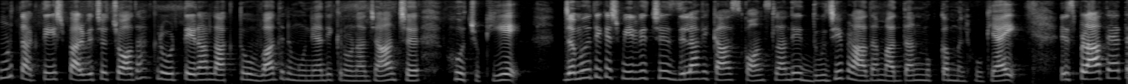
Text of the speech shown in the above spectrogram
ਹੁਣ ਤੱਕ ਦੇਸ਼ ਭਰ ਵਿੱਚ 14 ਕਰੋੜ 13 ਲੱਖ ਤੋਂ ਵੱਧ ਨਮੂਨਿਆਂ ਦੀ ਕਰੋਨਾ ਜਾਂਚ ਹੋ ਚੁੱਕੀ ਹੈ ਜੰਮੂ ਅਤੇ ਕਸ਼ਮੀਰ ਵਿੱਚ ਜ਼ਿਲ੍ਹਾ ਵਿਕਾਸ ਕੌਂਸਲਾਂ ਦੇ ਦੂਜੇ ਪੜਾਅ ਦਾ ਮਤਦਾਨ ਮੁਕੰਮਲ ਹੋ ਗਿਆ ਹੈ ਇਸ ਪੜਾਅ ਤਹਿਤ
